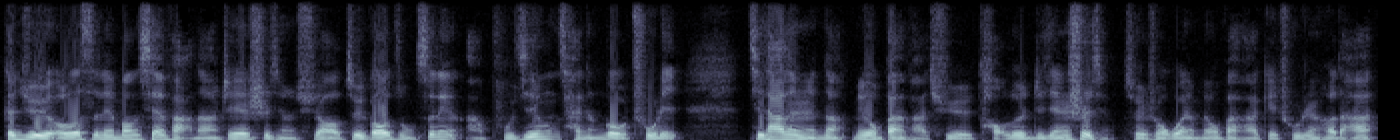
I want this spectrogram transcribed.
根据俄罗斯联邦宪法呢，这些事情需要最高总司令啊，普京才能够处理，其他的人呢没有办法去讨论这件事情，所以说我也没有办法给出任何答案。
